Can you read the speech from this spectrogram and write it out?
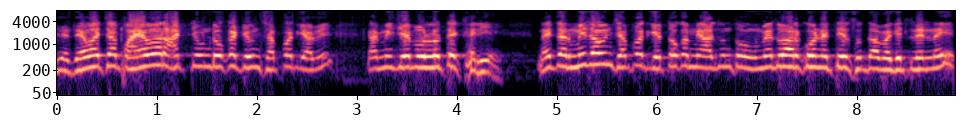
दे- देवाच्या पायावर हात ठेवून डोकं ठेवून शपथ घ्यावी. का मी जे बोललो ते खरी आहे. नाहीतर मी जाऊन शपथ घेतो का मी अजून तो उमेदवार कोण आहे ते सुद्धा बघितलेलं नाही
